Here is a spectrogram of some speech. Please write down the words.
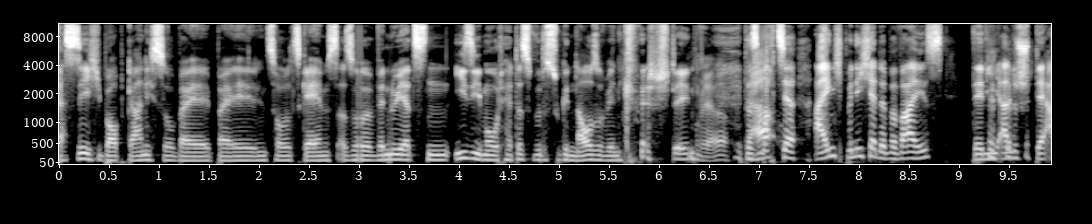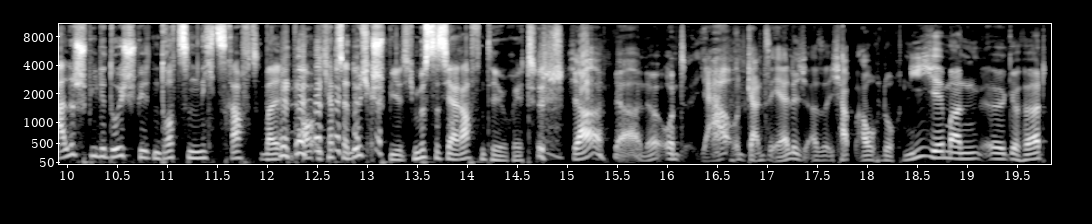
das sehe ich überhaupt gar nicht so bei, bei den Souls Games. Also, wenn du jetzt einen Easy Mode hättest, würdest du genauso wenig verstehen. Ja. Das ja. macht's ja, eigentlich bin ich ja der Beweis, der die alle, der alle Spiele durchspielt und trotzdem nichts rafft, weil auch, ich habe es ja durchgespielt. Ich müsste es ja raffen theoretisch. Ja, ja, ne? Und ja, und ganz ehrlich, also ich habe auch noch nie jemanden äh, gehört,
